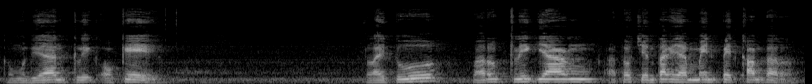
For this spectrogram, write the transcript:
Kemudian klik OK. Setelah itu baru klik yang atau centang yang main page counter.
